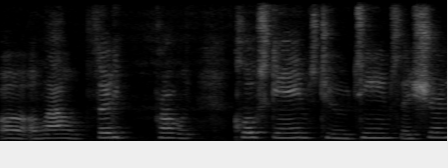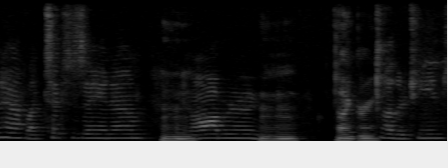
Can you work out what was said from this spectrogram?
uh, allowed thirty probably close games to teams they shouldn't have, like Texas A and M hmm and Auburn, hmm I agree. other teams.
